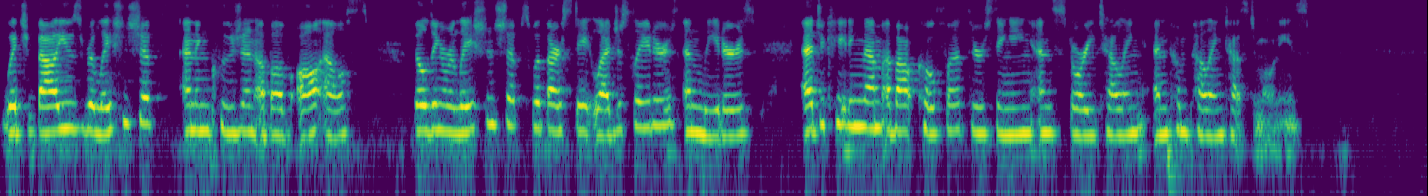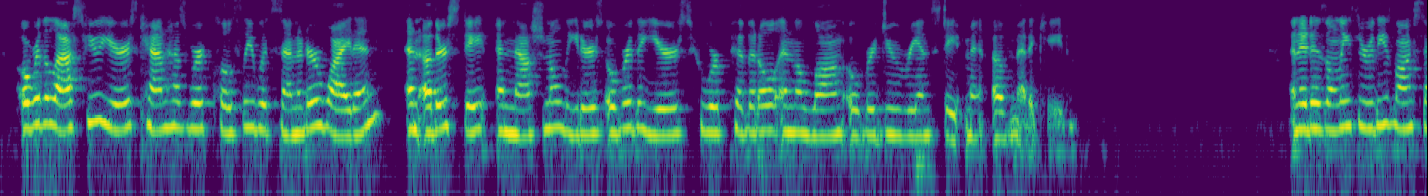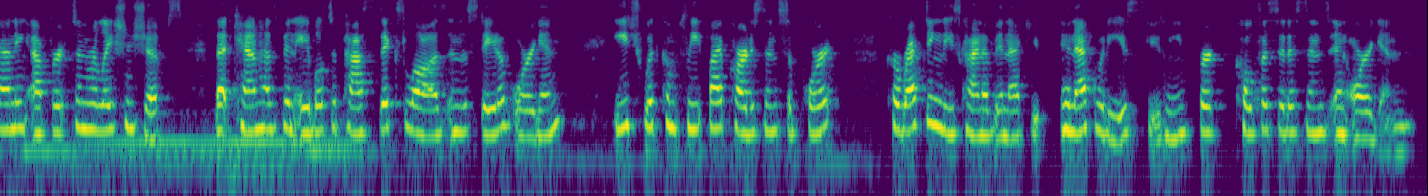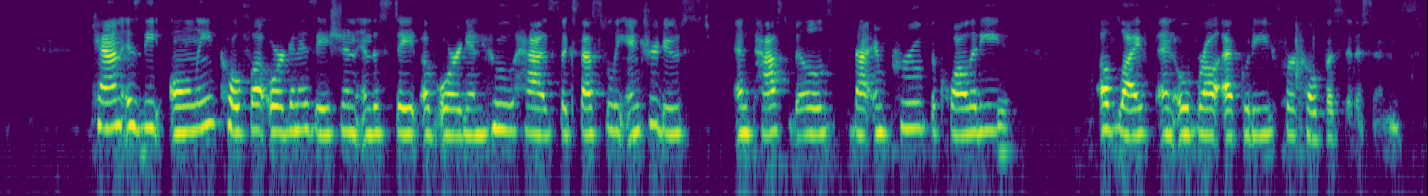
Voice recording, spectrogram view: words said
which values relationships and inclusion above all else, building relationships with our state legislators and leaders, educating them about COFA through singing and storytelling and compelling testimonies. Over the last few years, CAN has worked closely with Senator Wyden and other state and national leaders over the years who were pivotal in the long overdue reinstatement of Medicaid. And it is only through these longstanding efforts and relationships that CAN has been able to pass six laws in the state of Oregon, each with complete bipartisan support, correcting these kind of inequ inequities, excuse me, for COFA citizens in Oregon. CAN is the only COFA organization in the state of Oregon who has successfully introduced and passed bills that improve the quality of life and overall equity for COFA citizens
